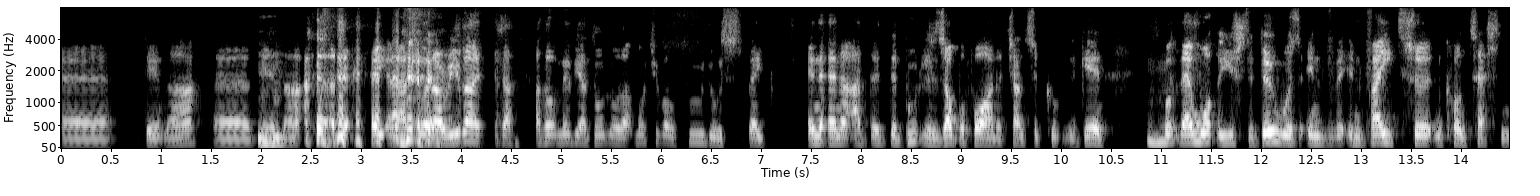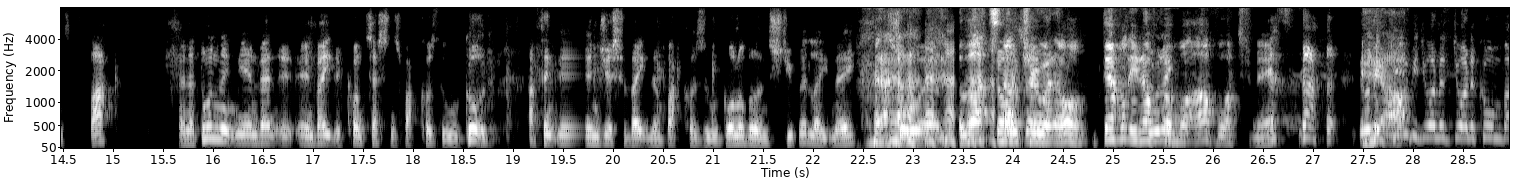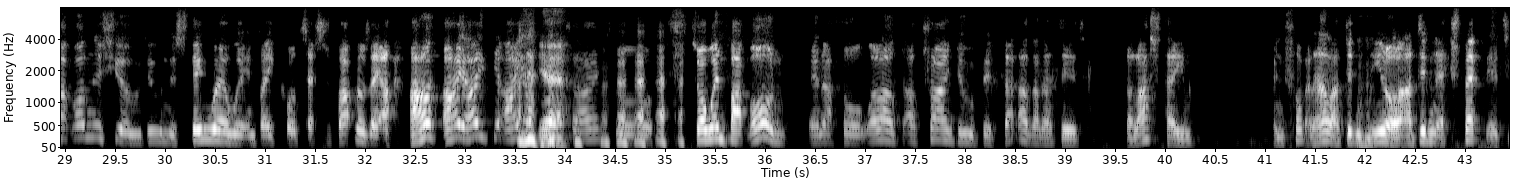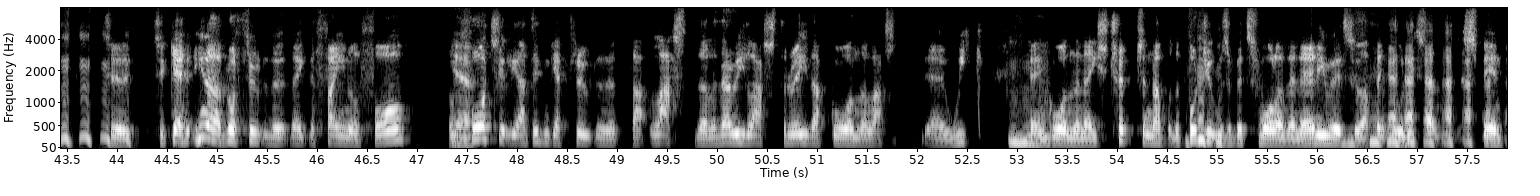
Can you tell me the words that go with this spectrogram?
uh, didn't know, uh, didn't know. and that's when I realised I, I thought maybe I don't know that much about food. It was like, and then I, they, they booted us out before I had a chance to cook again. Mhm. But then what they used to do was inv- invite certain contestants back. And I don't think they invented, invited contestants back because they were good. I think they just invited them back because they were gullible and stupid like me. So, um, That's so not true like- at all. Definitely not from like- what I've watched, mate. they were like, Yeah. Do you want to do you want to come back on this show? We're doing this thing where we invite contestants back. And I was like, aye, aye, aye, aye. Yeah. So, so I went back on and I thought, well, I'll, I'll try and do a bit better than I did the last time. And fucking hell, I didn't, Mhm. you know, I didn't expect it to to get, you know, I got through to the like the final four. Yeah. Unfortunately, I didn't get through to the, that last, the very last three that go on the last uh, week Mhm. and go on the nice trips and that. But the budget was a bit smaller than anyway, so I think we only sent it to Spain.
